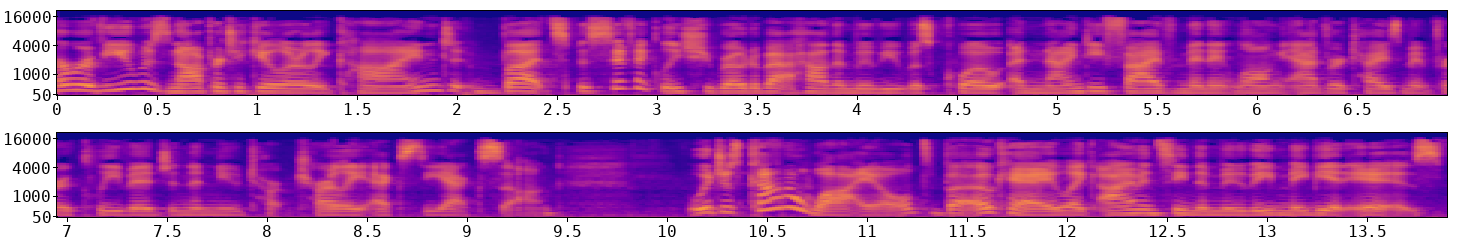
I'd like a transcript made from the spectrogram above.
Her review was not particularly kind, but specifically, she wrote about how the movie was, quote, a 95 minute long advertisement for cleavage in the new Tar- Charli XCX song, which is kind of wild, but okay, like I haven't seen the movie. Maybe it is.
